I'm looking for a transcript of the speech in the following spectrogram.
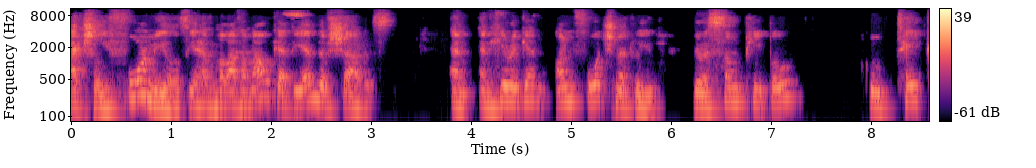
actually four meals. You have malava malka at the end of Shabbos. And, and here again, unfortunately, there are some people who take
